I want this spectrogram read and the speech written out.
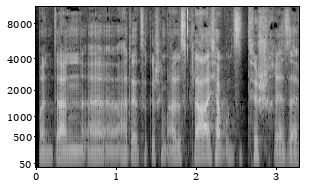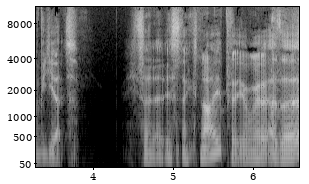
Und dann äh, hat er zurückgeschrieben, alles klar, ich habe uns einen Tisch reserviert. Ich so, das ist eine Kneipe, Junge. Also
